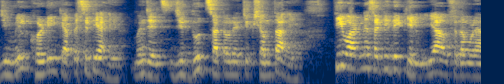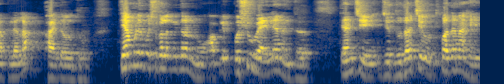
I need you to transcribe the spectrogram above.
जी मिल्क होल्डिंग कॅपॅसिटी आहे म्हणजेच जी दूध साठवण्याची क्षमता आहे ती वाढण्यासाठी देखील या औषधामुळे आपल्याला फायदा होतो. त्यामुळे पशुपालक मित्रांनो आपले पशु व्यायल्यानंतर त्यांचे जे दुधाचे उत्पादन आहे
